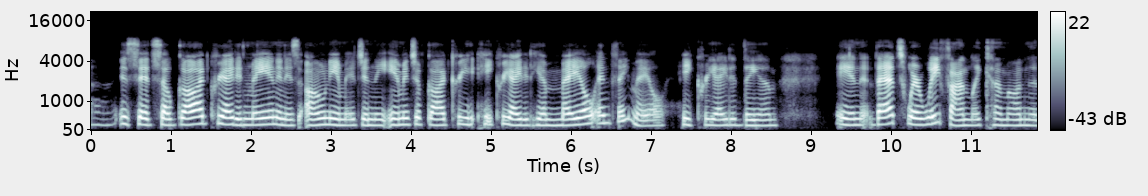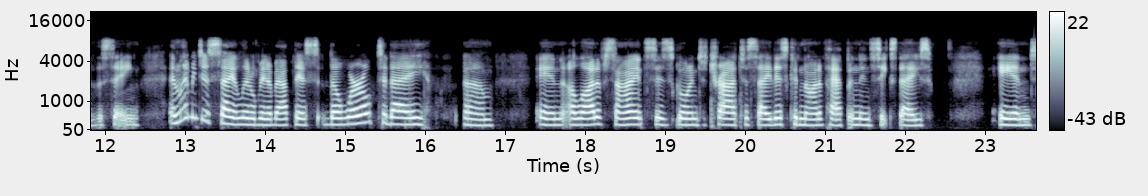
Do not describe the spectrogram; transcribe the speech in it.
uh, it said, So God created man in his own image. In the image of God, cre- he created him male and female. He created them. And that's where we finally come onto the scene. And let me just say a little bit about this. The world today, um, and a lot of science is going to try to say this could not have happened in six days. And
